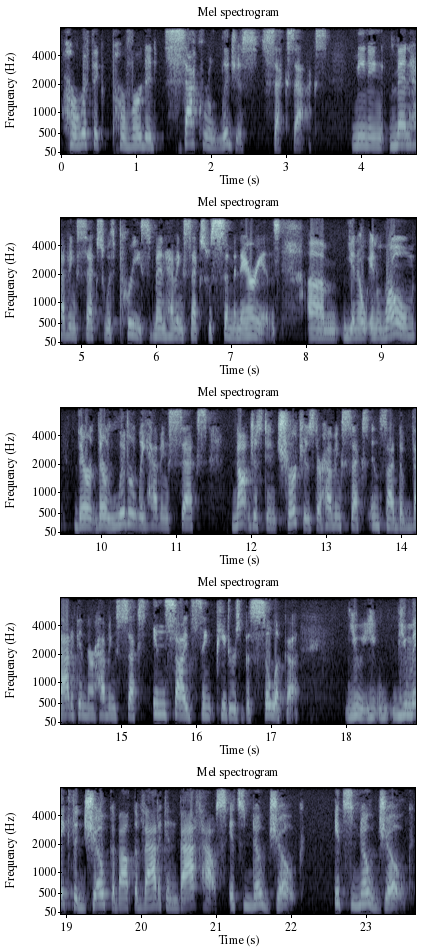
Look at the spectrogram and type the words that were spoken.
horrific, perverted, sacrilegious sex acts meaning men having sex with priests, men having sex with seminarians. Um, you know, in Rome, they're they're literally having sex not just in churches, they're having sex inside the Vatican, they're having sex inside St. Peter's Basilica. You, you, you make the joke about the Vatican bathhouse. It's no joke. It's no joke.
